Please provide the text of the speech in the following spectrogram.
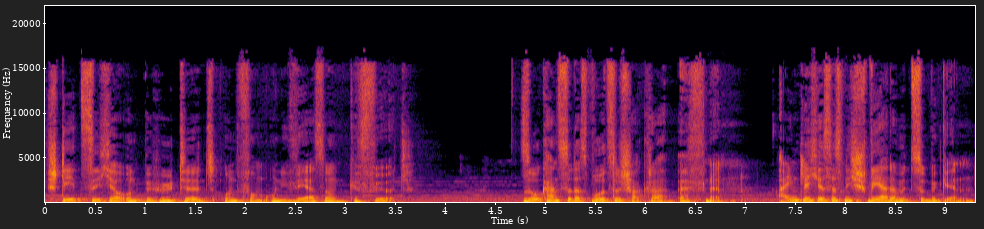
stets sicher und behütet und vom Universum geführt. So kannst du das Wurzelchakra öffnen. Eigentlich ist es nicht schwer damit zu beginnen.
